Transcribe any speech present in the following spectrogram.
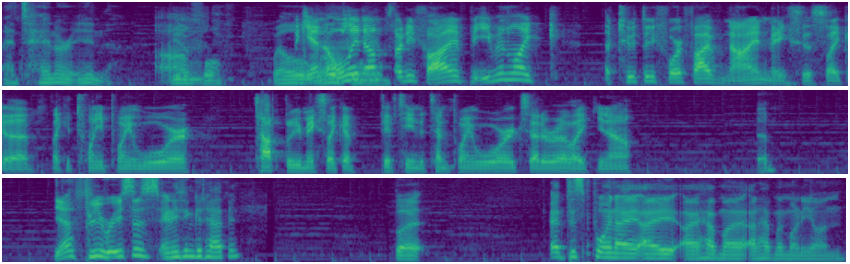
And ten are in. Um, Beautiful. well, Again, well only down 35. Even like a two, three, four, five, nine makes this like a like a 20 point war. Top three makes like a 15 to 10 point war, etc. Like you know, yeah, three races, anything could happen. But at this point, I, I I have my I have my money on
